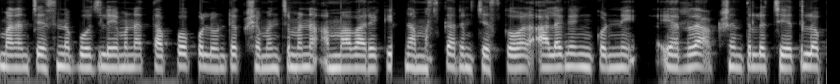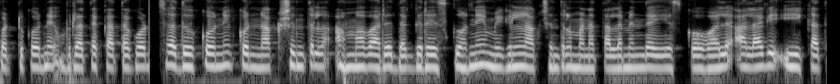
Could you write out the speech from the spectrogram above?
మనం చేసిన పూజలు ఏమైనా తప్పులు ఉంటే క్షమించమని అమ్మవారికి నమస్కారం చేసుకోవాలి. అలాగే ఇంకొన్ని ఎర్ర అక్షంతలు చేతిలో పట్టుకొని వ్రత కథ కూడా చదువుకొని కొన్ని అక్షంతలు అమ్మవారి దగ్గర వేసుకొని మిగిలిన అక్షంతలు మన తల మీద వేసుకోవాలి. అలాగే ఈ కథ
